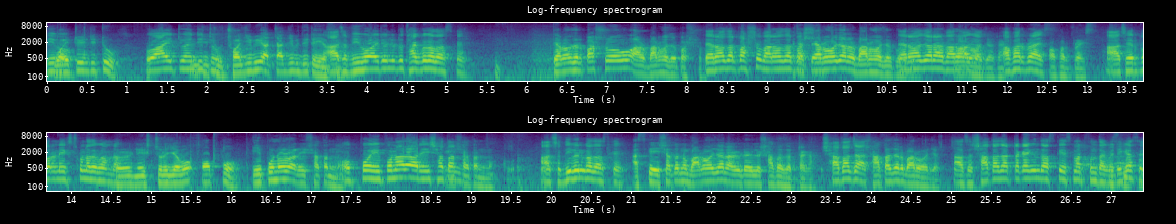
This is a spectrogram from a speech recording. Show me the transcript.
Vivo। Y twenty two Y twenty two ছয় জিবি আর চার জিবি দুইটাই আছে। আচ্ছা ভিভো ওয়াই টোয়েন্টি টু থাকবে কত আজকে? তেরো হাজার পাঁচশো আর বারো হাজার পাঁচশো। তেরো হাজার পাঁচশো বারো হাজার পাঁচশো। তেরো হাজার আর বারো হাজার তেরো হাজার আর বারো হাজার। অফার প্রাইস অফার প্রাইস আচ্ছা এরপরে নেক্সট কোনটা দেখব আমরা? নেক্সট চলে যাব অপো এ পনেরো আর এই সাতান্ন। ওপ্পো এ পনেরো আর এই সাতান্ন। সাতান্ন। আচ্ছা দিবেন কত আজকে? আজকে এই সাতান্ন বারো হাজার আর ওটা হলো সাত হাজার টাকা। সাত হাজার? সাত হাজার বারো হাজার। আচ্ছা সাত হাজার টাকায় কিন্তু আজকে স্মার্টফোন থাকবে ঠিক আছে?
